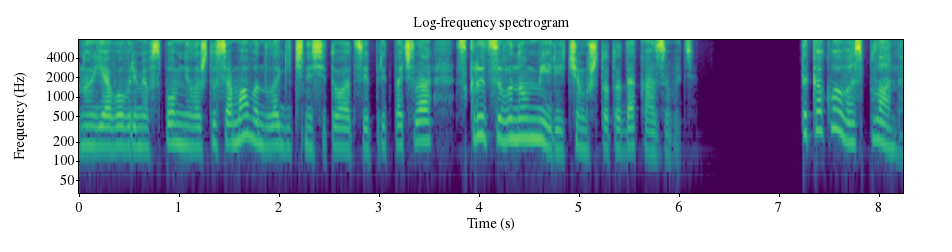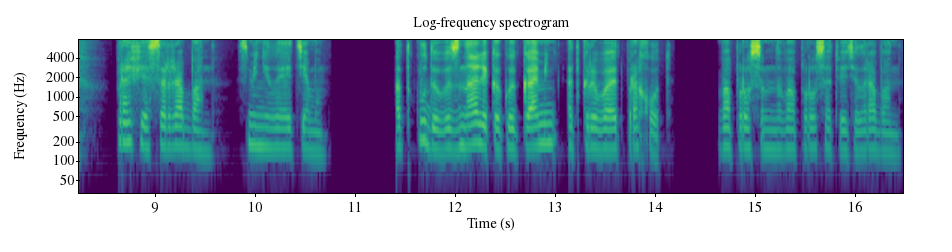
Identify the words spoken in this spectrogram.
Но я вовремя вспомнила, что сама в аналогичной ситуации предпочла скрыться в ином мире, чем что-то доказывать. «Так какой у вас план, «Профессор Рабан», — сменила я тему. «Откуда вы знали, какой камень открывает проход?» Вопросом на вопрос ответил Рабан.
